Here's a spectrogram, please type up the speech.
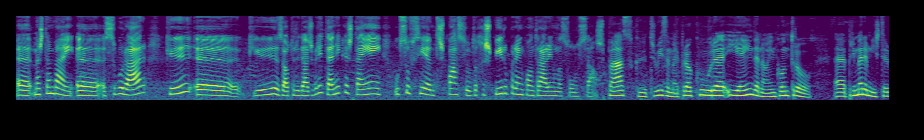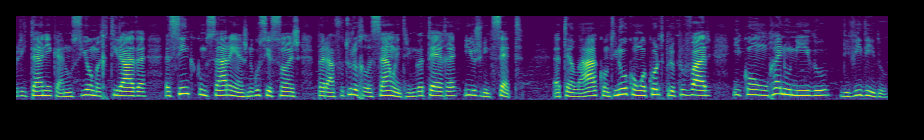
eh, mas também eh, assegurar que, que as autoridades britânicas têm o suficiente espaço de respiro para encontrarem uma solução. Espaço que Theresa May procura e ainda não encontrou. A primeira-ministra britânica anunciou uma retirada assim que começarem as negociações para a futura relação entre Inglaterra e os 27. Até lá, continua com um acordo para aprovar e com um Reino Unido dividido.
